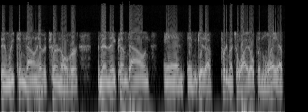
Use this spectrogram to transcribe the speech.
Then we come down and have a turnover, and then they come down and and get a pretty much a wide open layup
